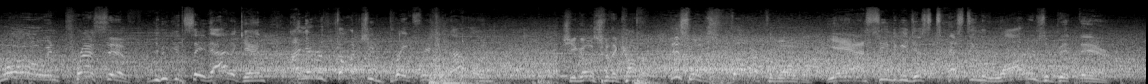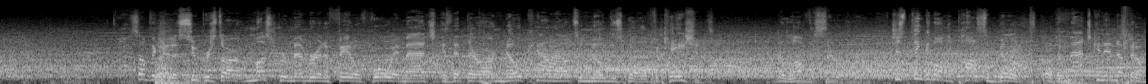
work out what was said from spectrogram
Whoa, impressive. You could say that again. I never thought she'd break free from that one. She goes for the cover. This one's far from over. Yeah, seemed to be just testing the waters a bit there. Something that a superstar must remember in a fatal four-way match is that there are no countouts and no disqualifications. I love the sound of that. Just think of all the possibilities. The match can end up in a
